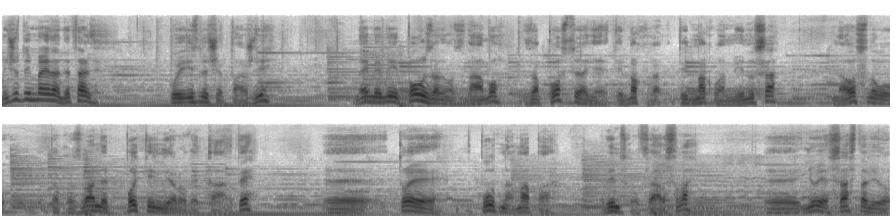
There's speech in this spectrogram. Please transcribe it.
Međutim, ima jedan detalj koji izliče pažnji. Naime, mi pouzdano znamo za postojanje Timakova minusa na osnovu takozvane Pojtinjerove karte. E, to je putna mapa Rimskog carstva. E, nju je sastavio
